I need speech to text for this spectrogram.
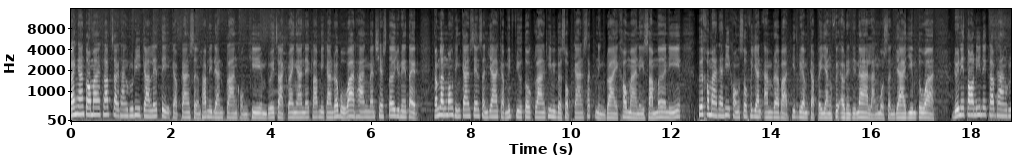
รายงานต่อมาครับจากทางรูดี้การเลติ กับการเสริมทัพในแดนกลางของทีม โดยจากรายงานนะครับมีการระบุว่าทางแมนเชสเตอร์ยูไนเต็ดกำลังมองถึงการเซ็นสัญญากับมิดฟิลด์ตัวกลางที่มีประสบการณ์สักหนึ่งรายเข้ามาในซัมเมอร์นี้ เพื่อเข้ามาแทนที่ของโซฟิยันอัมราบัตที่เตรียมกลับไปยังฟิลอเรนตินาหลังหมดสัญญายืมตัว โดยในตอนนี้นะครับทางรู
